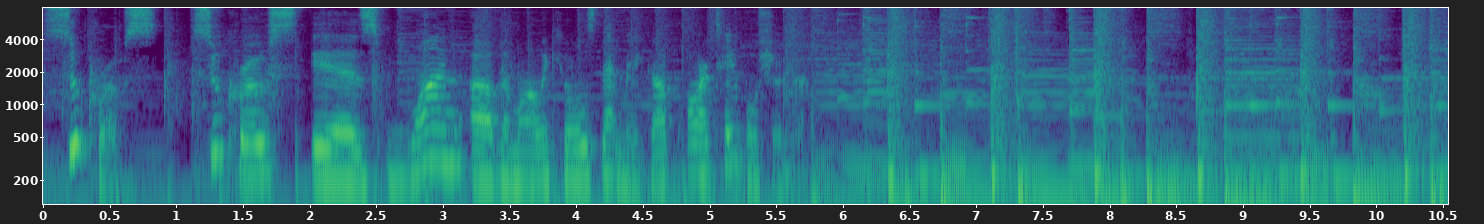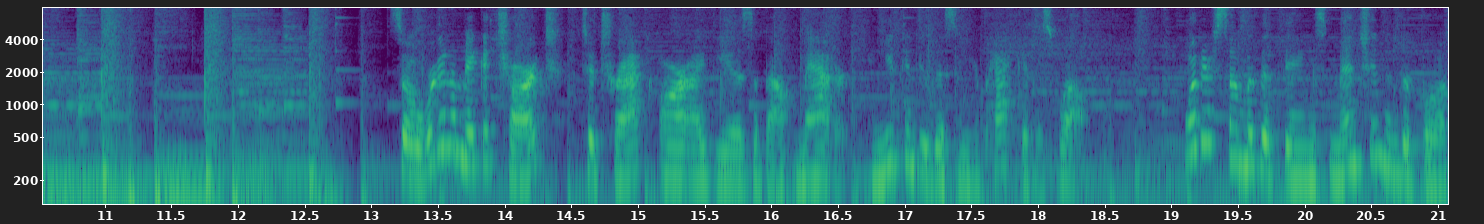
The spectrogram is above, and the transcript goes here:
sucrose. Sucrose is one of the molecules that make up our table sugar. So we're going to make a chart to track our ideas about matter, and you can do this in your packet as well. What are some of the things mentioned in the book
